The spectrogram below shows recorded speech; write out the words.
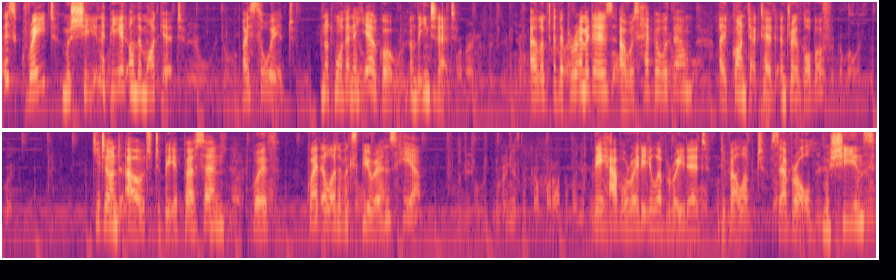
This great machine appeared on the market. I saw it not more than a year ago on the internet. I looked at the parameters, I was happy with them. I contacted Andrei Lobov, he turned out to be a person with quite a lot of experience here. They have already elaborated, developed several machines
